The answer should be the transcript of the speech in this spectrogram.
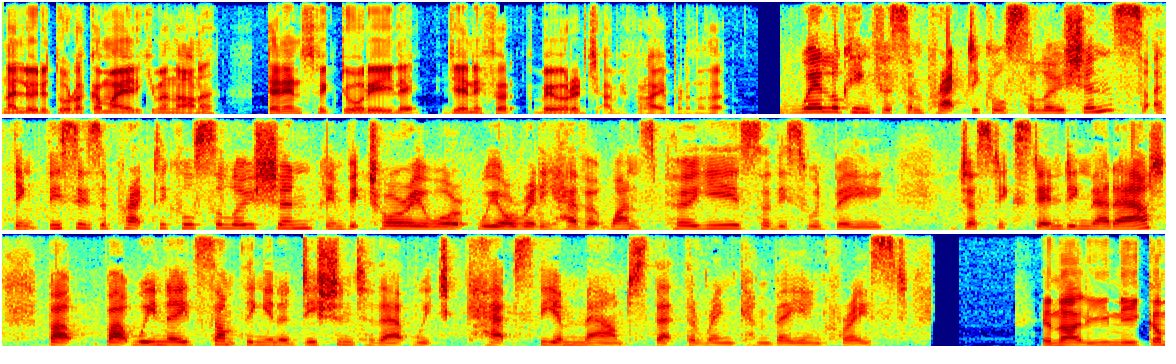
നല്ലൊരു തുടക്കമായിരിക്കുമെന്നാണ് ടെനൻസ് വിക്ടോറിയയിലെ ജെനിഫർ ബെവറിഡ്ജ് അഭിപ്രായപ്പെടുന്നത് We're looking for some practical solutions. I think this is a practical solution. In Victoria, we already have it once per year, so this would be just extending that out. But, but we need something in addition to that which caps the amount that the rent can be increased. എന്നാൽ ഈ നീക്കം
